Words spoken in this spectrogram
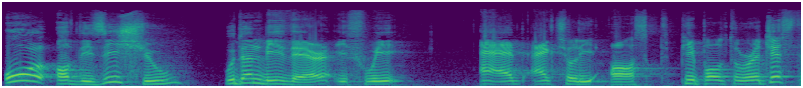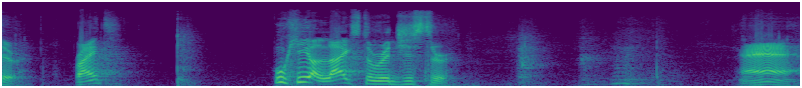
All of these issues wouldn't be there if we had actually asked people to register right? Who here likes to register? Ah,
